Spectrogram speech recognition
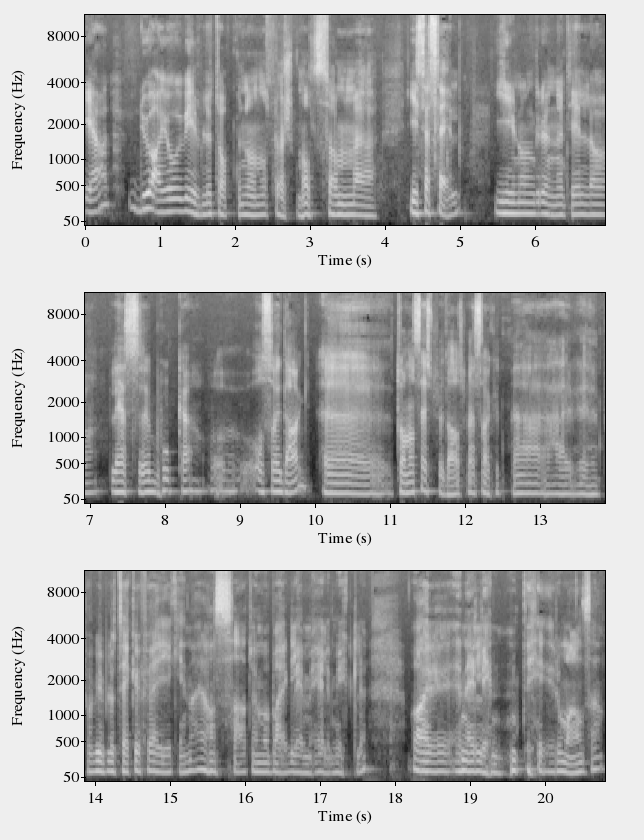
Ja, du har jo virvlet opp med noen spørsmål som uh, i seg selv gir noen grunner til å lese boka, også i dag. Uh, Thomas Espedal, som jeg snakket med her uh, på biblioteket før jeg gikk inn her, han sa at vi må bare glemme hele Mykle var en elendig roman, sa han.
